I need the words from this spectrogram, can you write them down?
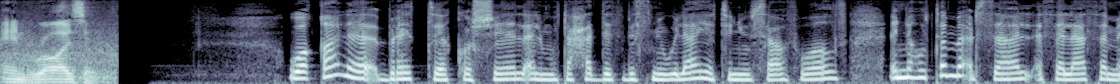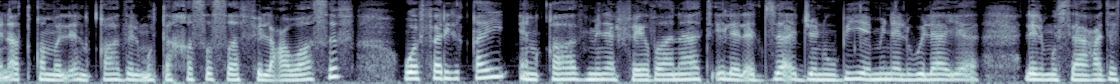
and rising. وقال بريت كوشيل المتحدث باسم ولاية نيو ساوث ويلز أنه تم إرسال ثلاثة من أطقم الإنقاذ المتخصصة في العواصف وفريقي إنقاذ من الفيضانات إلى الأجزاء الجنوبية من الولاية للمساعدة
